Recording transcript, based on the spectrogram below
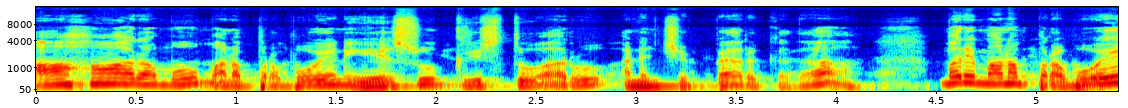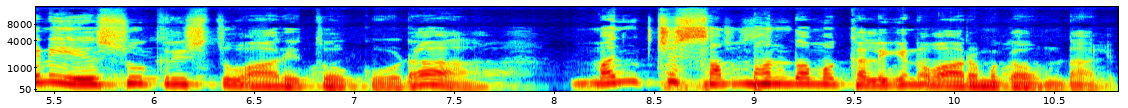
ఆహారము మన ప్రభు అయిన యేసుక్రీస్తు వారు అని చెప్పారు కదా. మరి మన ప్రభు అయిన యేసుక్రీస్తు వారితో కూడా మంచి సంబంధము కలిగిన వారముగా ఉండాలి.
